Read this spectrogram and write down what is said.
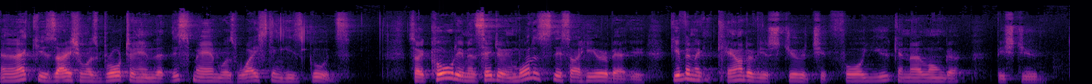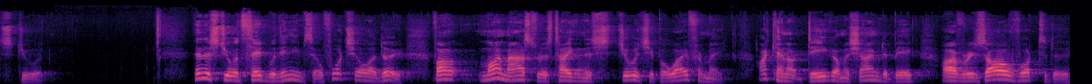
and an accusation was brought to him that this man was wasting his goods. So he called him and said to him, What is this I hear about you? Give an account of your stewardship, for you can no longer be steward. Then the steward said within himself, What shall I do? For my master has taken this stewardship away from me. I cannot dig, I'm ashamed to beg. I have resolved what to do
